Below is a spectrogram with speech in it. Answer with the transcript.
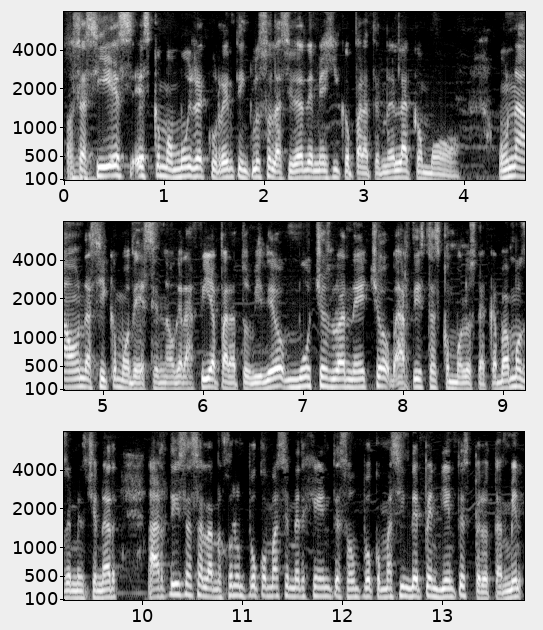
O sea, sí es, es como muy recurrente incluso la Ciudad de México para tenerla como una onda así como de escenografía para tu video. Muchos lo han hecho, artistas como los que acabamos de mencionar, artistas a lo mejor un poco más emergentes o un poco más independientes, pero también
